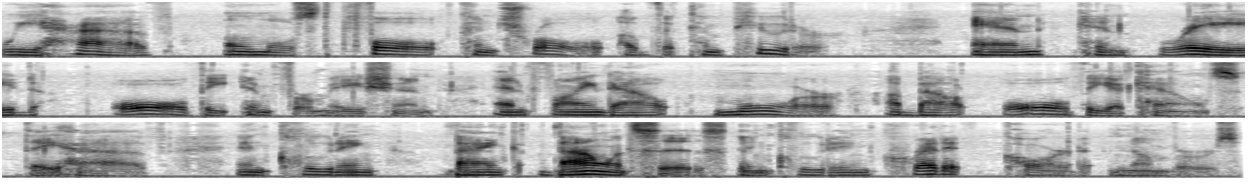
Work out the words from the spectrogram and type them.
we have almost full control of the computer and can raid all the information and find out more about all the accounts they have, including bank balances, including credit card numbers,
